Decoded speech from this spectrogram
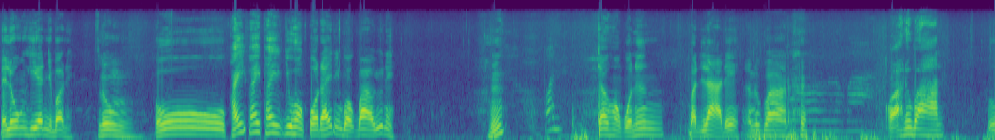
ได้ลงเรียนอยู่บ่นี่ลุงโอ้ไผไผไผอยู่ห้องปอใดนี่บอกบ่าวอยู่นี่หึเจ้าห้องปอหนึ่งบัดนี้ล่าเด้อนุบาลอ๋ออนุบาลโอ้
